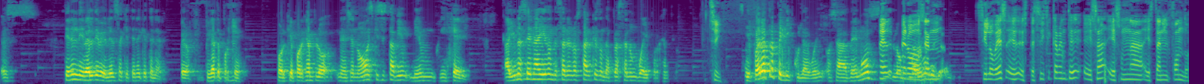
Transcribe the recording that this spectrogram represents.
es, tiene el nivel de violencia que tiene que tener, pero fíjate por qué. Porque, por ejemplo, me decían, no, es que sí está bien, bien, heavy. Hay una escena ahí donde salen los tanques donde aplastan a un güey, por ejemplo. Sí. Si fuera otra película, güey, o sea, vemos... Pero, o sea, si lo ves eh, específicamente esa es una está en el fondo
